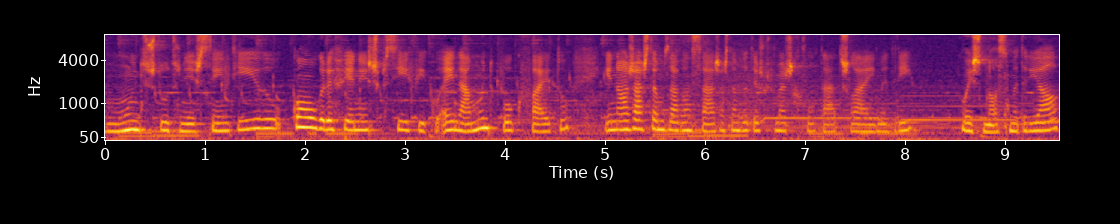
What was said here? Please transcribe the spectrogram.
muitos estudos neste sentido. Com o grafeno em específico, ainda há muito pouco feito e nós já estamos a avançar, já estamos a ter os primeiros resultados lá em Madrid com este nosso material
